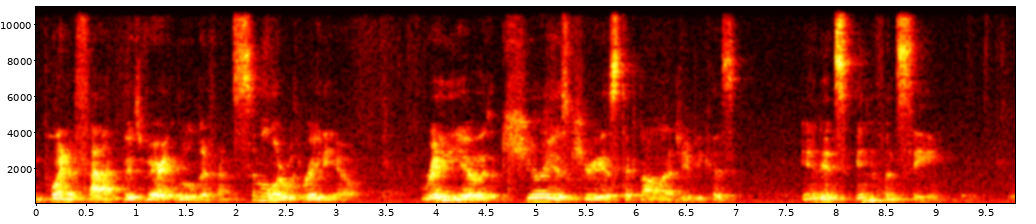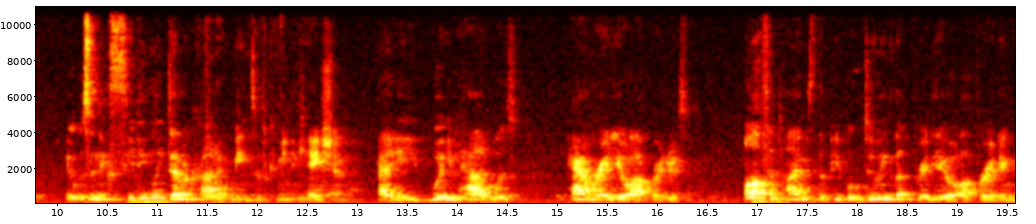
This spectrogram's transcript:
in point of fact, there's very little difference. Similar with radio. Radio is a curious, curious technology because in its infancy, it was an exceedingly democratic means of communication, i.e., what you had was ham radio operators oftentimes the people doing the radio operating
